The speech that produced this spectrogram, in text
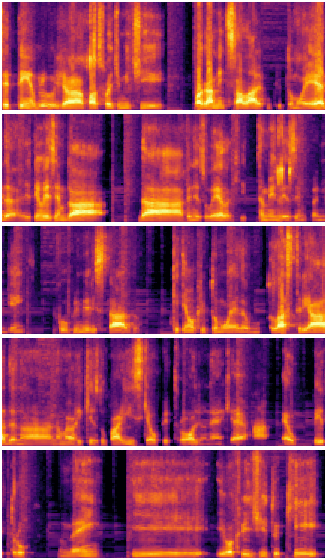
setembro, já passou a admitir pagamento de salário com criptomoeda. Tem o exemplo da, da Venezuela, que também não é exemplo para ninguém. Foi o primeiro estado que tem uma criptomoeda lastreada na, na maior riqueza do país, que é o petróleo, né? Que é, a, é o Petro também. E eu acredito que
